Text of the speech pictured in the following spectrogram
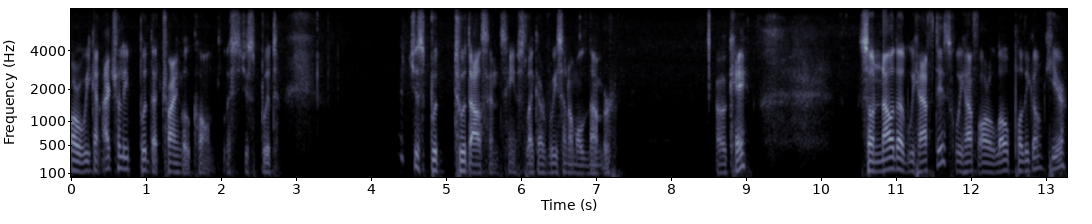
Or we can actually put that triangle count. Let's just put let's just put 2000 seems like a reasonable number. Okay. So now that we have this, we have our low polygon here.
